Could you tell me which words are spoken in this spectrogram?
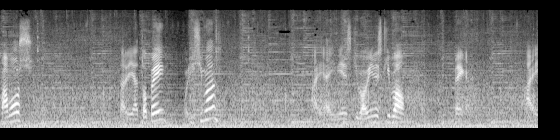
Vamos. Dale a tope. Buenísima. Ahí, ahí, bien esquivado, bien esquivado. Venga. Ahí,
